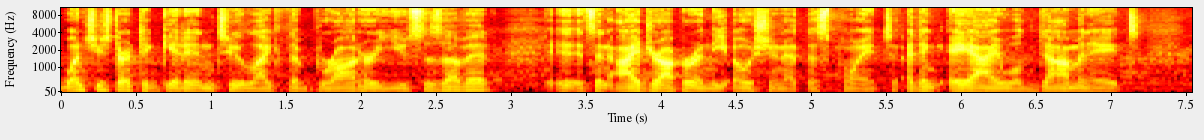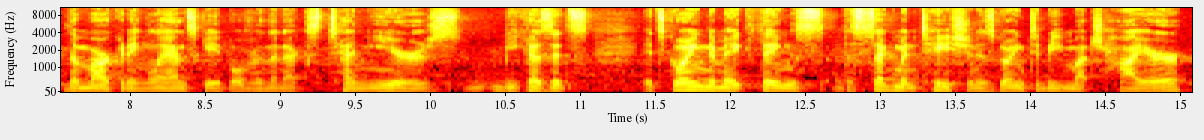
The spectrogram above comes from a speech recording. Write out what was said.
once you start to get into like the broader uses of it, it's an eyedropper in the ocean at this point. I think AI will dominate the marketing landscape over the next 10 years because it's it's going to make things the segmentation is going to be much higher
